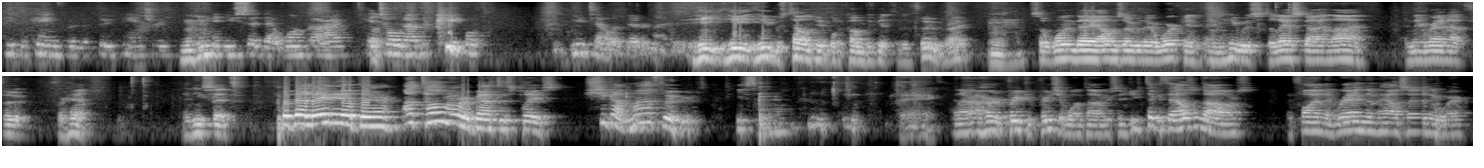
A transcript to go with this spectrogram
people came for the food pantry? Hmm and you said that one guy had told other people you tell it better than I do. He he he was telling people to come to get to the food, right? Mm-hmm. So one day I was over there working, and he was the last guy in line, and they ran out of food for him. And he said, "But that lady up there, I told her about this place. She got my food." He said, Dang. and I I heard a preacher preach it one time. He said, "You can take a thousand dollars and find a random house anywhere,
